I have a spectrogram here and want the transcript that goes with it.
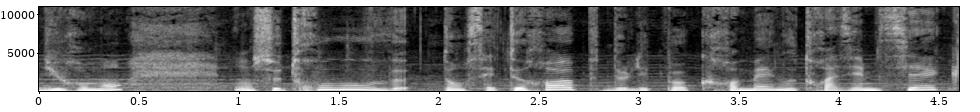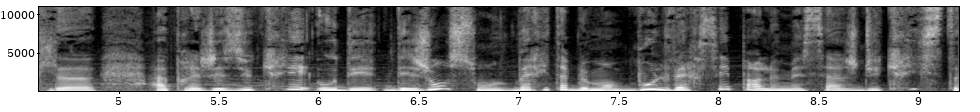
du roman. On se trouve dans cette Europe de l'époque romaine au IIIe siècle après Jésus-Christ, où des, gens sont véritablement bouleversés par le message du Christ.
